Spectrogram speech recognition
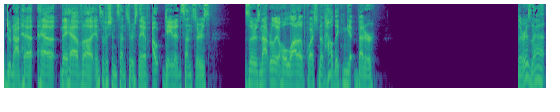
do not have have they have uh, insufficient sensors. They have outdated sensors. So there's not really a whole lot of question of how they can get better. There is that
